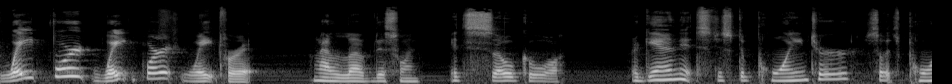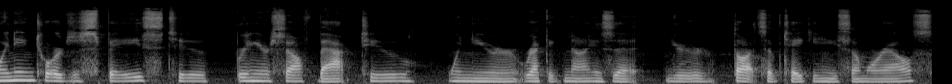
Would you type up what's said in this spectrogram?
Wait for it, wait for it, wait for it. I love this one. It's so cool. Again, it's just a pointer, so it's pointing towards a space to bring yourself back to when you recognize that your thoughts have taken you somewhere else.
